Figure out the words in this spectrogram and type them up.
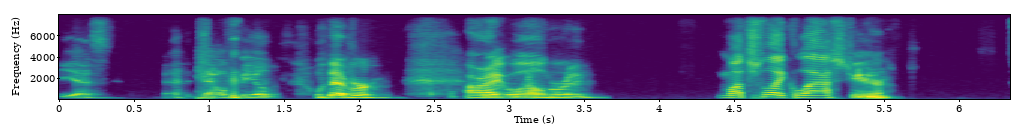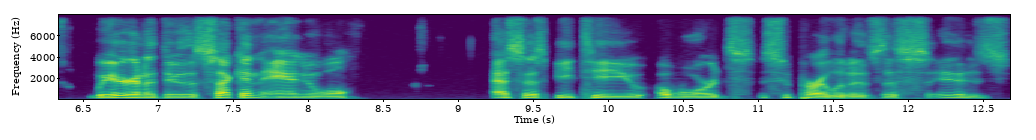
Yes. Downfield. Whatever. All right. whatever Well, we're in. Much like last year, we are going to do the second annual SSBT Awards Superlatives. This is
